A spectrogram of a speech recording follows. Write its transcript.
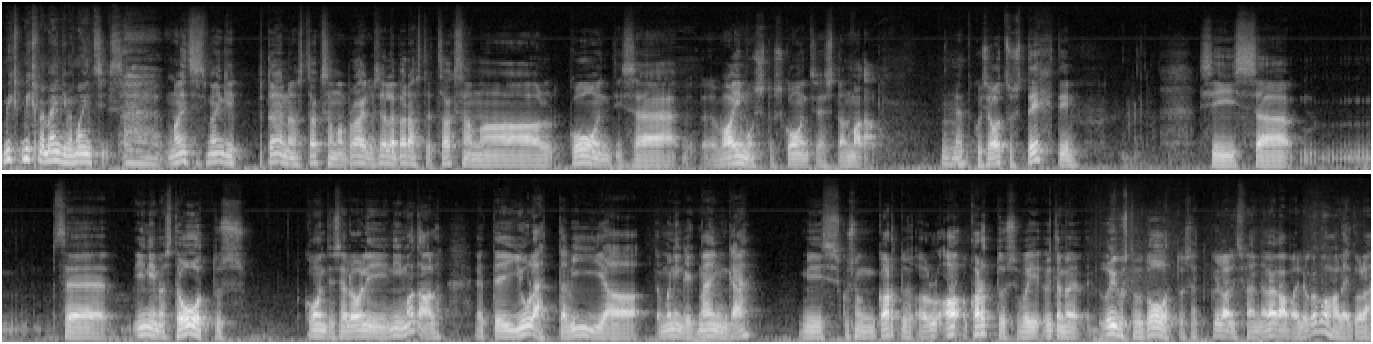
miks, miks me mängime Mainzis? Mainzis mängib tõenäoliselt Saksamaa praegu sellepärast, et Saksamaal koondise vaimustus koondisest on madal mm. -hmm. et kui see otsus tehti, siis äh, see inimeste ootus koondisel oli nii madal, et ei juleta viia mõningaid mänge, mis, kus on kartus, kartus või ütleme, õigustatud ootus, et külalisfänne väga palju ka kohale ei tule.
